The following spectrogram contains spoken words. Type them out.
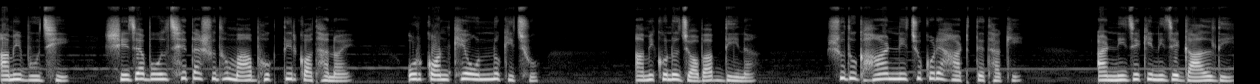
আমি বুঝি, সে যা বলছে তা শুধু মা ভক্তির কথা নয়, ওর কণ্ঠে অন্য কিছু। আমি কোনো জবাব দিই না, শুধু ঘাড় নিচু করে হাঁটতে থাকি, আর নিজেকে নিজে গাল দিই।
